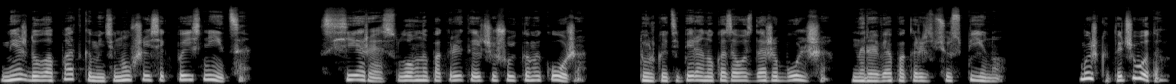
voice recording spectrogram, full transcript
между лопатками, тянувшееся к пояснице. Серое, словно покрытое чешуйками кожа, только теперь оно казалось даже больше, норовя покрыть всю спину. «Мышка, ты чего там?»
